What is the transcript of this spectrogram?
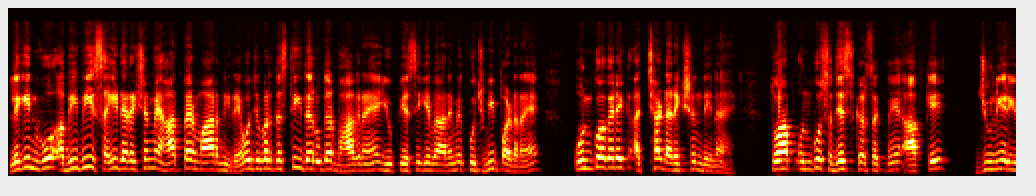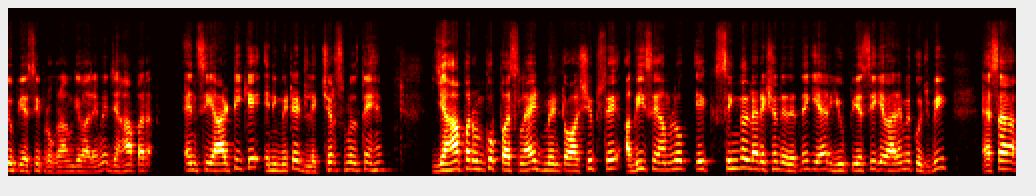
लेकिन वो अभी भी सही डायरेक्शन में हाथ पैर मार नहीं रहे वो ज़बरदस्ती इधर उधर भाग रहे हैं यूपीएससी के बारे में, कुछ भी पढ़ रहे हैं। उनको अगर एक अच्छा डायरेक्शन देना है तो आप उनको सजेस्ट कर सकते हैं आपके जूनियर यूपीएससी प्रोग्राम के बारे में, जहाँ पर एनसीईआरटी के एनिमेटेड लेक्चर्स मिलते हैं। यहाँ पर उनको पर्सनलाइज मेंटोरशिप से अभी से हम लोग एक सिंगल डायरेक्शन दे देते हैं कि यार यूपीएससी के बारे में कुछ भी ऐसा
